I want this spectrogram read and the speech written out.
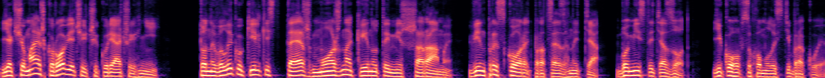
Якщо маєш коров'ячий чи курячий гній, то невелику кількість теж можна кинути між шарами. Він прискорить процес гниття, бо містить азот, якого в сухому листі бракує.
